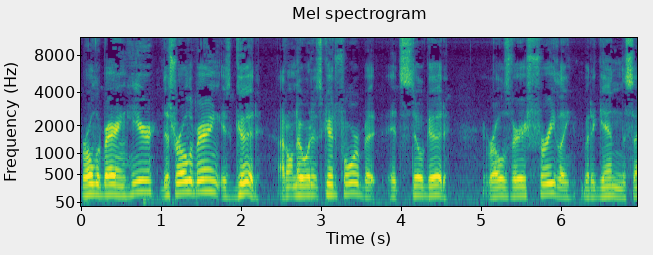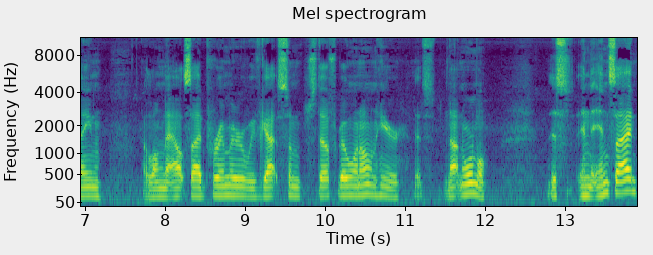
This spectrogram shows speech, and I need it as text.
roller bearing here. This roller bearing is good. I don't know what it's good for, but it's still good. It rolls very freely, but again, the same along the outside perimeter we've got some stuff going on here that's not normal this in the inside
